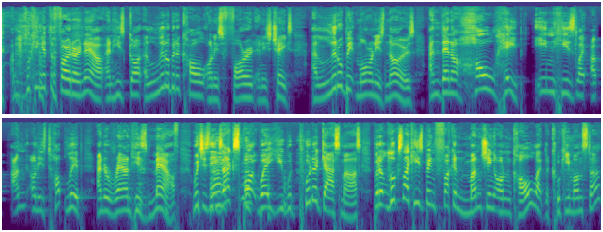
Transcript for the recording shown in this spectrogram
I'm looking at the photo now, and he's got a little bit of coal on his forehead and his cheeks, a little bit more on his nose, and then a whole heap in his like uh, un- on his top lip and around his mouth, which is the exact spot where you would put a gas mask. But it looks like he's been fucking munching on coal, like the Cookie Monster,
